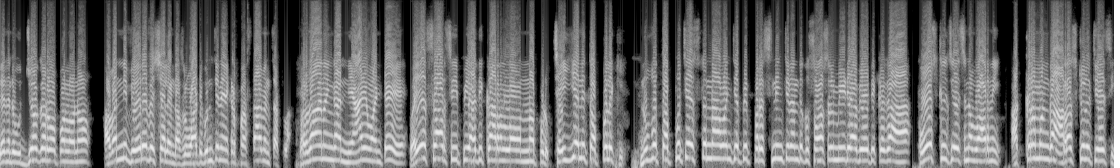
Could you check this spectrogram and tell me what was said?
లేదంటే ఉద్యోగ రూపంలోనో అవన్నీ వేరే విషయాలండి. అసలు వాటి గురించి నేను ఇక్కడ ప్రస్తావించట్ల. ప్రధానంగా న్యాయం అంటే వైఎస్ఆర్ అధికారంలో ఉన్నప్పుడు చెయ్యని తప్పులకి నువ్వు తప్పు చేస్తున్నావని చెప్పి ప్రశ్నించినందుకు సోషల్ మీడియా వేదికగా పోస్టులు చేసిన వారిని అక్రమంగా అరెస్టులు చేసి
